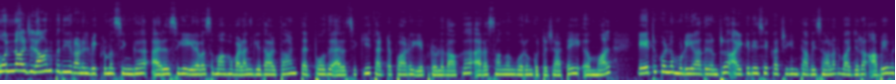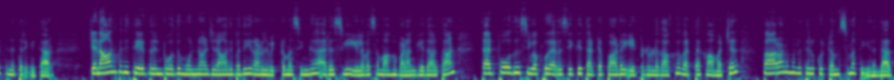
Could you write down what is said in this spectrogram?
முன்னாள் ஜனாதிபதி ரணில் விக்ரமசிங்க அரிசியை இலவசமாக வழங்கியதால் தான் தற்போது அரிசிக்கு தட்டுப்பாடு ஏற்பட்டுள்ளதாக அரசாங்கம் கூறும் குற்றச்சாட்டை எம்மால் ஏற்றுக்கொள்ள முடியாது என்று ஐக்கிய தேசிய கட்சியின் தவிசாளர் வஜர அபிவர்த்தன தெரிவித்தார். ஜனாதிபதி தேர்தலின் போது முன்னாள் ஜனாதிபதி ரணில் விக்ரமசிங்க அரிசியை இலவசமாக வழங்கியதால் தான் தற்போது சிவப்பு அரிசிக்கு தட்டுப்பாடு ஏற்பட்டுள்ளதாக வர்த்தக அமைச்சர் பாராளுமன்றத்தில் குற்றம் சுமத்தியிருந்தார்.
